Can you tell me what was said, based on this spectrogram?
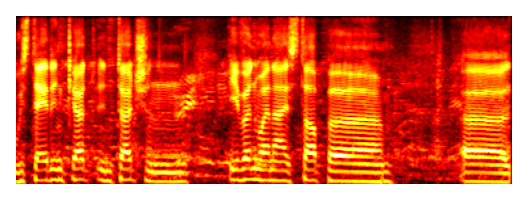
we stayed in cut in touch and even when I stopped. Uh, uh,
